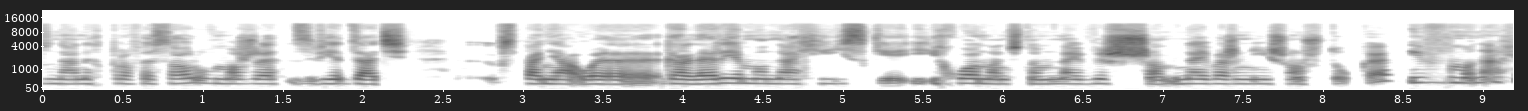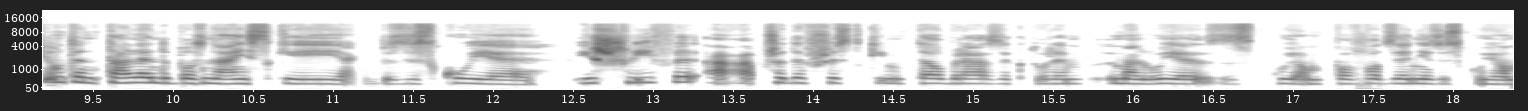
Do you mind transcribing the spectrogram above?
uznanych profesorów, może zwiedzać wspaniałe galerie monachijskie i, i chłonąć tą najwyższą i najważniejszą sztukę. I w Monachium ten talent boznański jakby zyskuje i szlify, a, a przede wszystkim te obrazy, które maluje, zyskują powodzenie, zyskują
